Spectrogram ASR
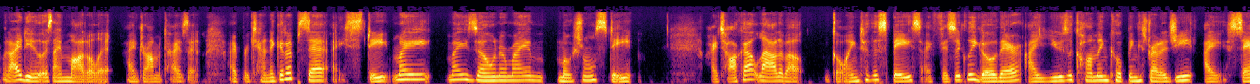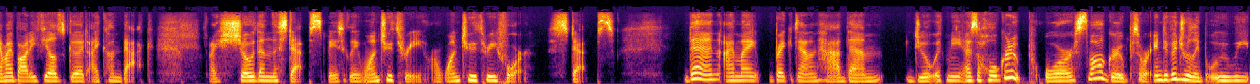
what I do is I model it, I dramatize it. I pretend to get upset, I state my my zone or my emotional state, I talk out loud about going to the space. I physically go there. I use a calming coping strategy. I say my body feels good. I come back. I show them the steps, basically one, two, three, or one, two, three, four steps. Then I might break it down and have them do it with me as a whole group or small groups or individually, but we, we,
